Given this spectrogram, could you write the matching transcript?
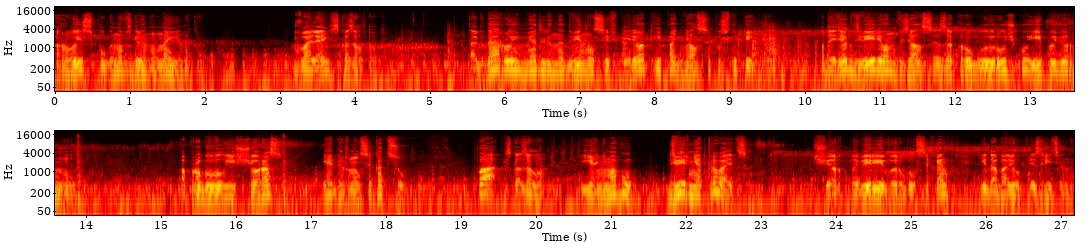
Рой испуганно взглянул на Инока. «Валяй», — сказал тот. Тогда Рой медленно двинулся вперед и поднялся по ступенькам. Подойдя к двери, он взялся за круглую ручку и повернул. Попробовал еще раз и обернулся к отцу. «Па», — сказал он, — «я не могу. Дверь не открывается». «Черт побери», — выругался Хэнк и добавил презрительно.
